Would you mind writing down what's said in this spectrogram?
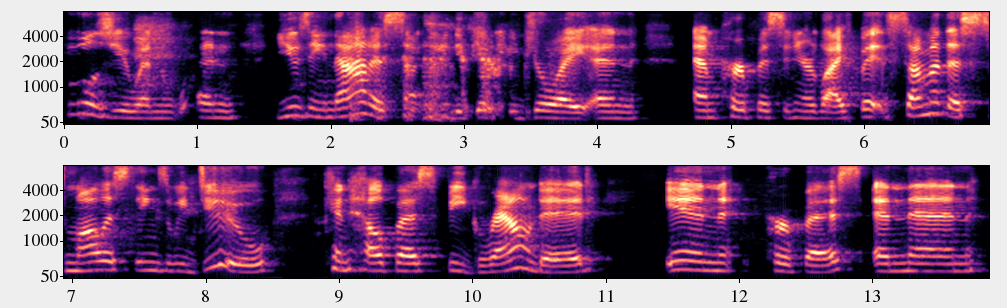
fuels you and and using that as something to give you joy and and purpose in your life. But some of the smallest things we do can help us be grounded in purpose and then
